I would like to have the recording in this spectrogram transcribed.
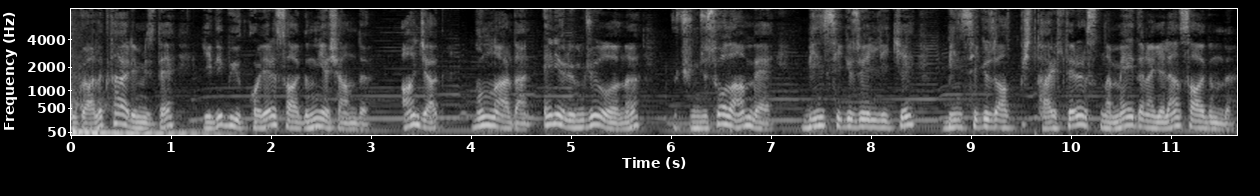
Uygarlık tarihimizde 7 büyük kolera salgını yaşandı. Ancak bunlardan en ölümcül olanı üçüncüsü olan ve 1852-1860 tarihleri arasında meydana gelen salgındı.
